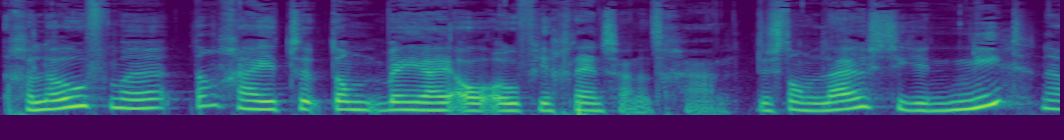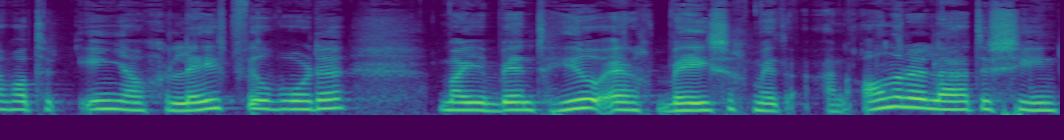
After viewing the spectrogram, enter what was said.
geloof me, dan, ga je te, dan ben jij al over je grens aan het gaan. Dus dan luister je niet naar wat er in jou geleefd wil worden, maar je bent heel erg bezig met aan anderen laten zien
